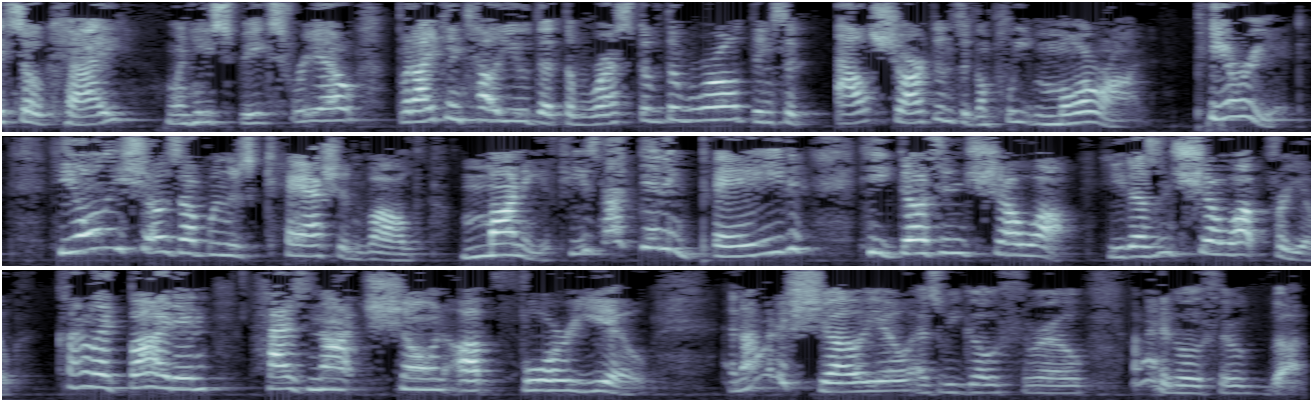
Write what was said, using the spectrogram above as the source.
it's okay when he speaks for you, but I can tell you that the rest of the world thinks that Al Sharpton's a complete moron. Period. He only shows up when there's cash involved, money. If he's not getting paid, he doesn't show up. He doesn't show up for you. kind of like Biden, has not shown up for you. And I'm going to show you as we go through, I'm going to go through, uh,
